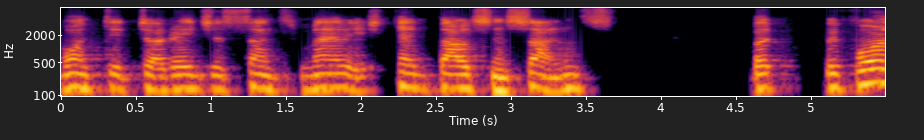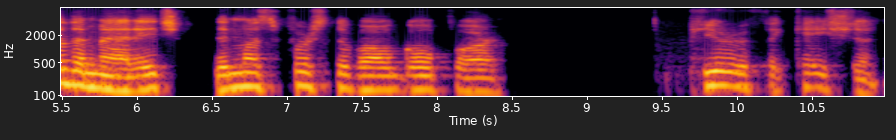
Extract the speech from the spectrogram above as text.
wanted to arrange his son's marriage, 10,000 sons, but before the marriage, they must first of all go for purification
